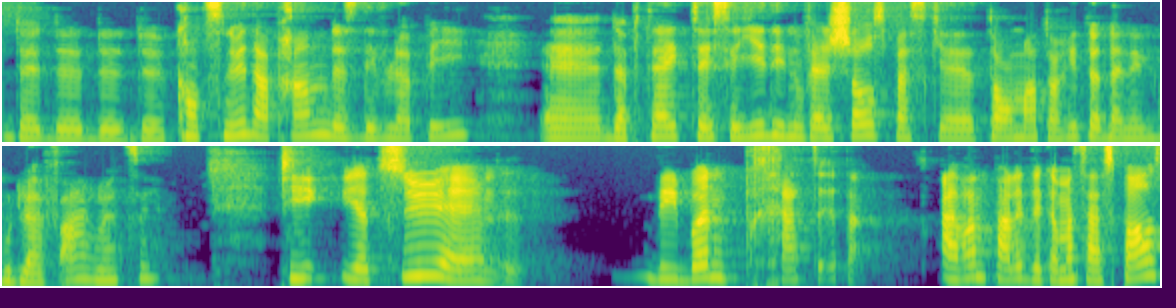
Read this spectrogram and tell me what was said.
de, de, de continuer d'apprendre, de se développer, euh, de peut-être essayer des nouvelles choses parce que ton mentoré t'a donné le goût de le faire, là, tu sais. Puis, y a-tu euh, des bonnes pratiques? Attends, Avant de parler de comment ça se passe,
